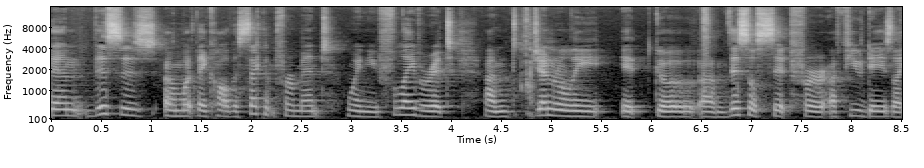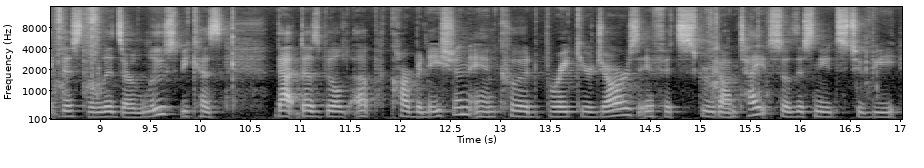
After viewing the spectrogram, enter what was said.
Then this is um, what they call the second ferment when you flavor it. Um, generally, it go. Um, this will sit for a few days like this. The lids are loose because that does build up carbonation and could break your jars if it's screwed on tight. So this needs to be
